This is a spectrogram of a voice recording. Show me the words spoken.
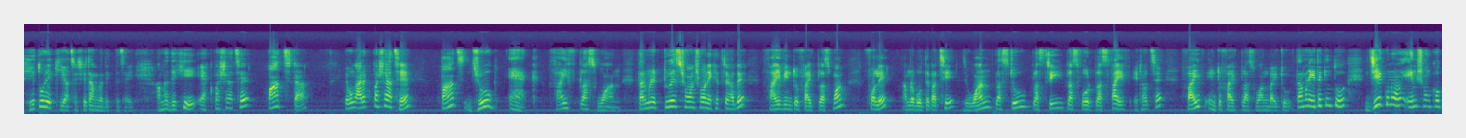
ভেতরে কি আছে সেটা আমরা দেখতে চাই। আমরা দেখি এক পাশে আছে পাঁচটা এবং আরেক পাশে আছে পাঁচ যোগ এক। ফাইভ প্লাস ওয়ান তার মানে টু এস সমান সমান এক্ষেত্রে হবে five into five plus one ফলে আমরা বলতে পারছি যে one plus two plus three plus four plus five এটা হচ্ছে five into five plus one by two তার মানে এটা কিন্তু যে কোনো এন সংখ্যক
